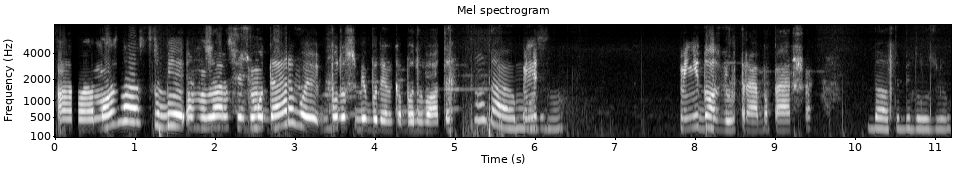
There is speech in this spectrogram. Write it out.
А, можна собі зараз візьму дерево і буду собі будинка будувати. Ну да, Мені- можна. Мені дозвіл треба перше. Да, тобі дозвіл.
